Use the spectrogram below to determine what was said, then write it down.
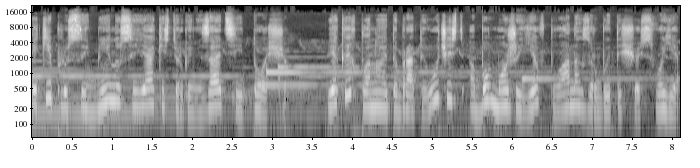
які плюси, мінуси, якість організації тощо, в яких плануєте брати участь або, може, є в планах зробити щось своє.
